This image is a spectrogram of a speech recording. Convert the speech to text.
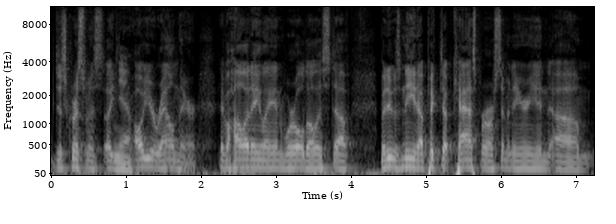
just Christmas, like Yeah. all year round there. They have a Holiday Land World, all this stuff. But it was neat. I picked up Casper, our seminarian, um,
